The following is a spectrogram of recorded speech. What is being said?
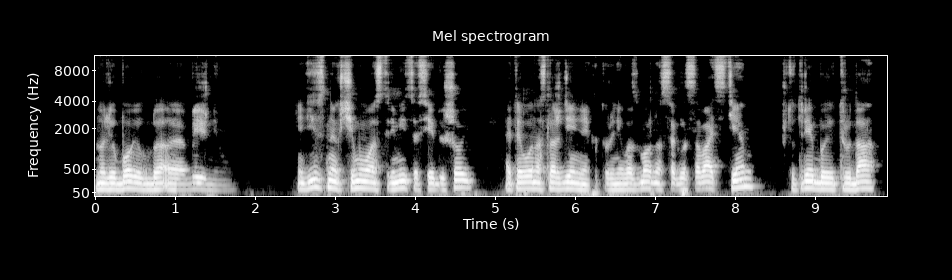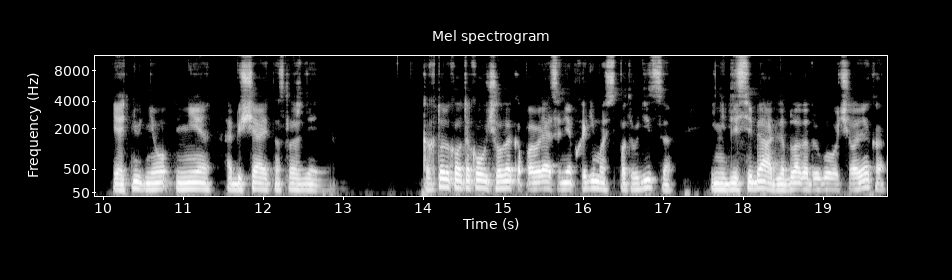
но любовью к э, ближнему. Единственное, к чему он стремится всей душой, это его наслаждение, которое невозможно согласовать с тем, что требует труда и отнюдь не, обещает наслаждения. Как только у такого человека появляется необходимость потрудиться, и не для себя, а для блага другого человека,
